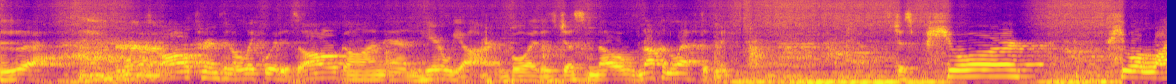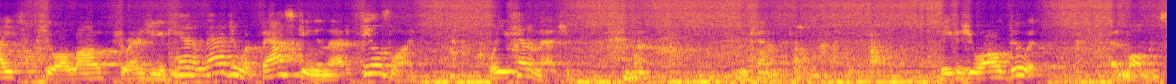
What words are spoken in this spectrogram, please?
it all turns into liquid. It's all gone, and here we are. And boy, there's just no nothing left of me. It's just pure, pure light, pure love, pure energy. You can't imagine what basking in that it feels like. Well, you can imagine. You can imagine. Because you all do it at moments.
